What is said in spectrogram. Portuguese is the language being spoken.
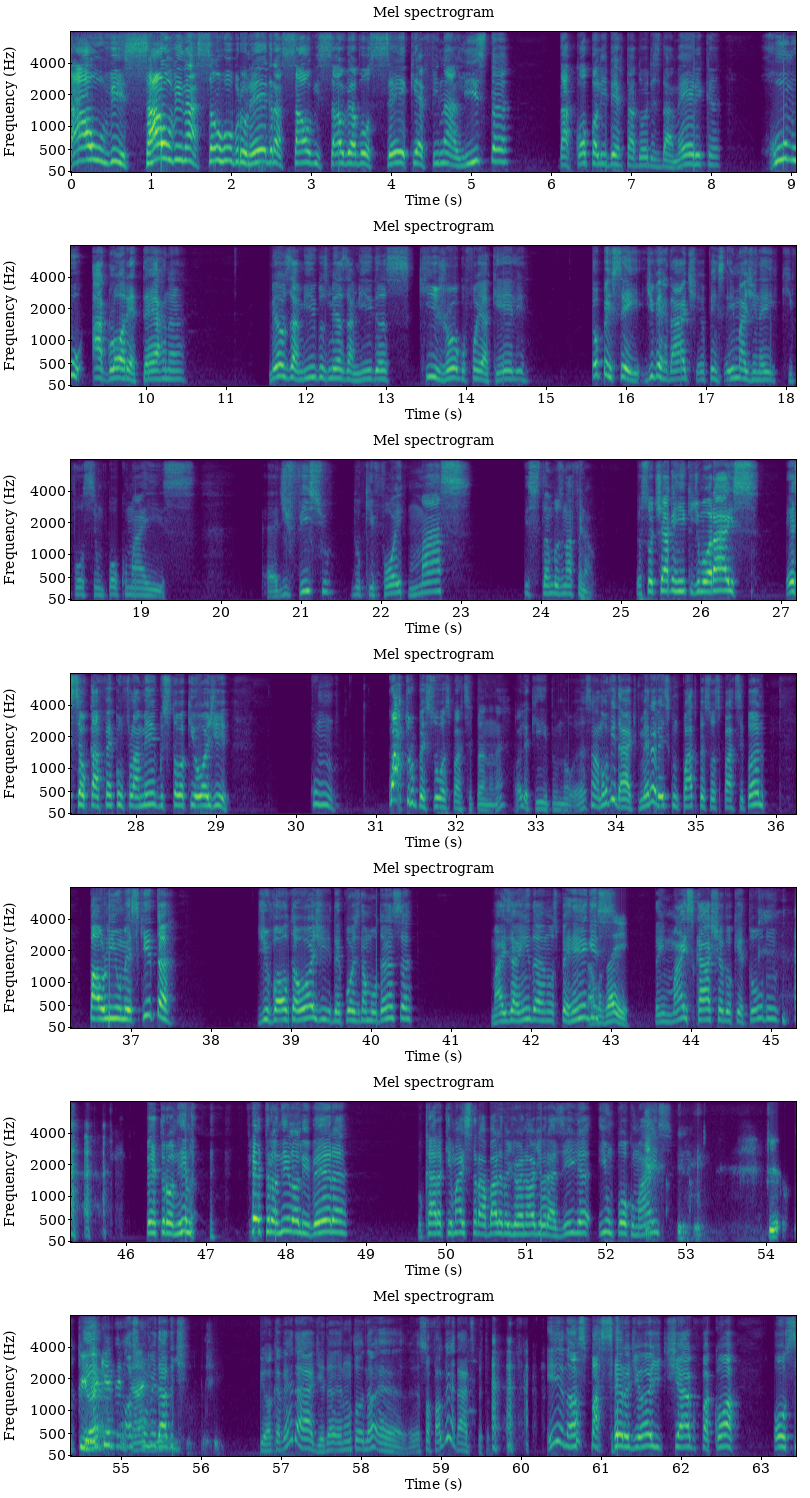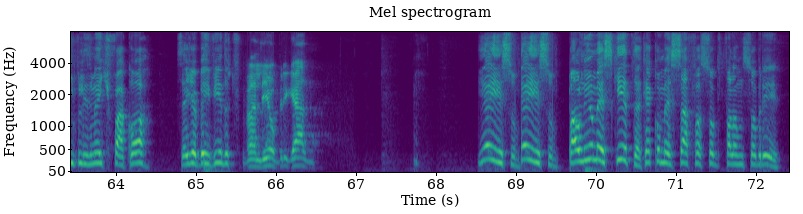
Salve, salve nação rubro-negra! Salve, salve a você que é finalista da Copa Libertadores da América, rumo à glória eterna. Meus amigos, minhas amigas, que jogo foi aquele? Eu pensei, de verdade, eu pensei, imaginei que fosse um pouco mais é, difícil do que foi, mas estamos na final. Eu sou Thiago Henrique de Moraes, esse é o Café com Flamengo, estou aqui hoje com quatro pessoas participando, né? Olha aqui, essa é uma novidade. Primeira vez com quatro pessoas participando. Paulinho Mesquita, de volta hoje, depois da mudança. Mas ainda nos perrengues. Tem mais caixa do que tudo. Petronilo, Petronilo Oliveira, o cara que mais trabalha no Jornal de Brasília e um pouco mais. O pior e é que é verdade. Nosso convidado né? de... Pior que é verdade. Eu não tô. Não, é, eu só falo verdade, inspetor. e nosso parceiro de hoje, Thiago Facó, ou simplesmente Facó. Seja bem-vindo. Valeu, obrigado. E é isso, é isso. Paulinho Mesquita, quer começar falando sobre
